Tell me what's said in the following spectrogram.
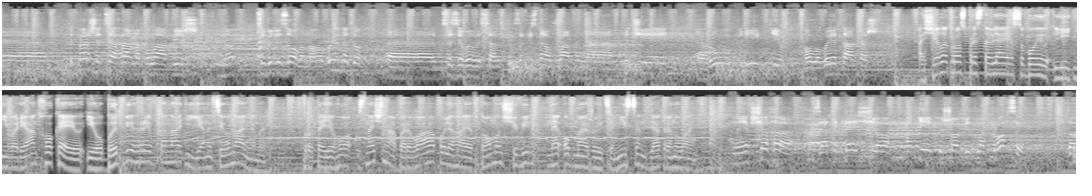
Е, тепер же ця гра набула більш ну, цивілізованого вигляду. Е, це з'явилося захисне обладнання плечей, рук, ліктів, голови також. А ще лакрос представляє собою літній варіант хокею, і обидві гри в Канаді є національними. Проте його значна перевага полягає в тому, що він не обмежується місцем для тренувань. Ну, якщо взяти те, що хокей пішов від лакросу, то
